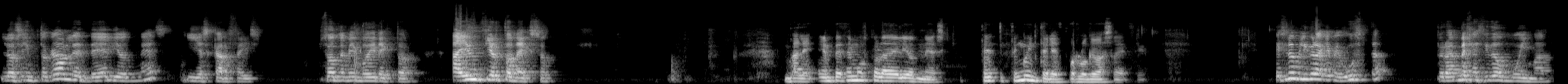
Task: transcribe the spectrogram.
Los Intocables de Elliot Ness y Scarface son del mismo director. Hay un cierto nexo. Vale, empecemos con la de Elliot Ness. Te- Tengo interés por lo que vas a decir. Es una película que me gusta, pero ha envejecido muy mal.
